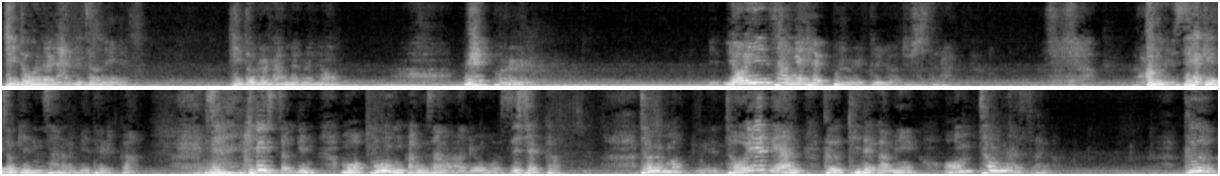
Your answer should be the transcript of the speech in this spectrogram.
기도원을 하기 전에 기도를 하면은요 횃불을 여인상의 횃불을 들려주시더라고요. 그 세계적인 사람이 될까? 세계적인 뭐 부흥 강사로 쓰실까? 저는 막 저에 대한 그 기대감이 엄청났어요. 그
